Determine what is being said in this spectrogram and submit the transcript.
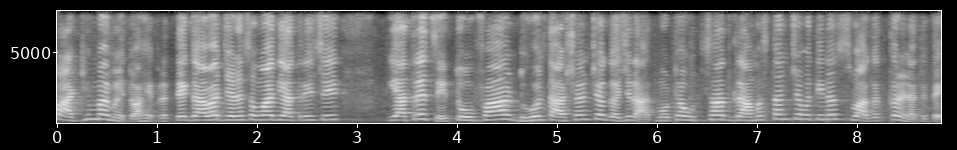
पाठिंबा मिळतो आहे. प्रत्येक गावात जनसंवाद यात्रेचे यात्रेचे तोफा ढोल ताशांच्या गजरात मोठ्या उत्साहात ग्रामस्थांच्या वतीनं स्वागत करण्यात येते.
